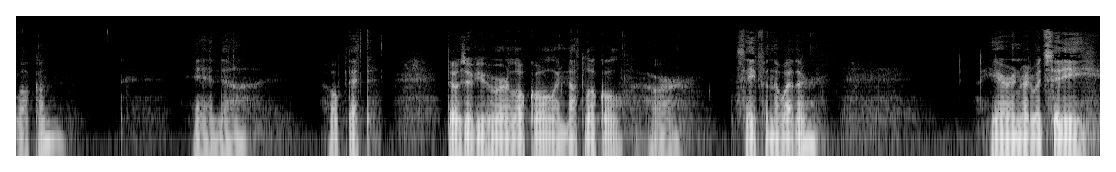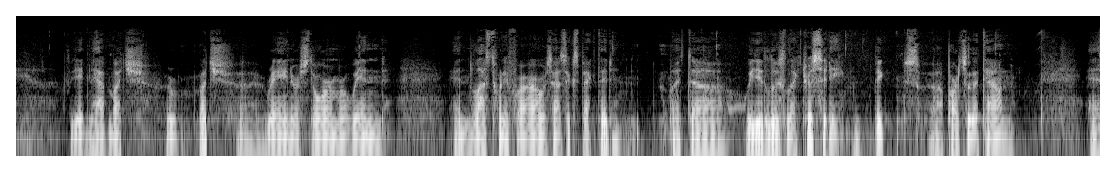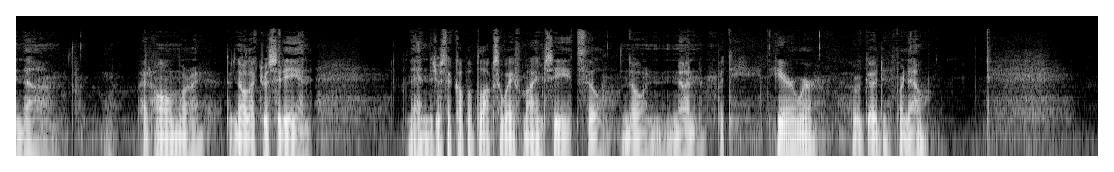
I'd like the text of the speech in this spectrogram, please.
welcome. And uh, hope that those of you who are local and not local are safe in the weather. Here in Redwood City, we didn't have much much uh, rain or storm or wind in the last 24 hours as expected, but uh, we did lose electricity in big uh, parts of the town. And uh, at home, where I there's no electricity, and and just a couple blocks away from IMC, it's still no none. But here we're we're good for now.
